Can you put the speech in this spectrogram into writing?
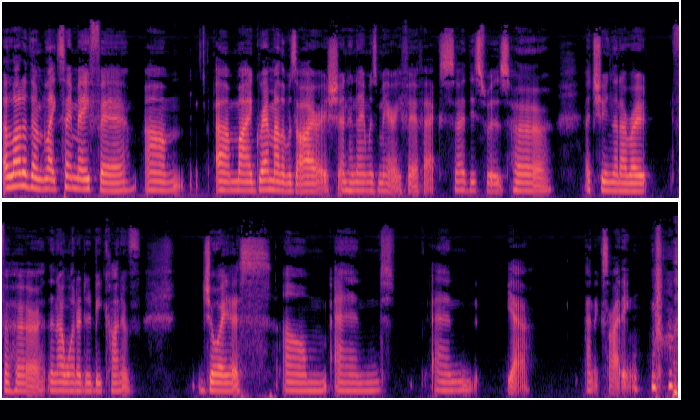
a lot of them, like say Mayfair. Um, uh, my grandmother was Irish, and her name was Mary Fairfax. So this was her a tune that I wrote for her. Then I wanted it to be kind of joyous, um, and and yeah, and exciting.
